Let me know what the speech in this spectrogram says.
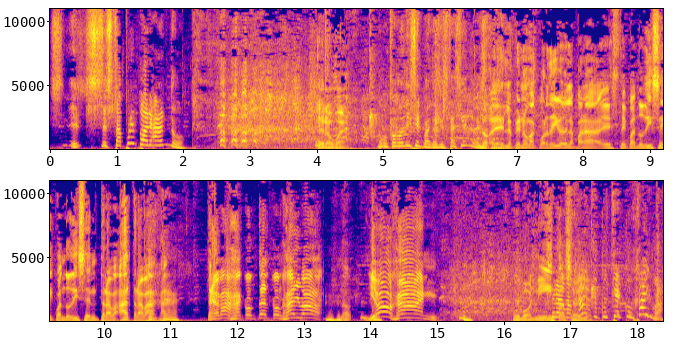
"Se- está preparando. Pero bueno. Como, como dicen cuando se está haciendo No, esto. es lo que no me acordé yo de la parada, este, cuando dice, cuando dicen, traba, ah, trabaja. Trabaja cóctel con jaiba. No. Johan. Qué bonito se oye. Trabajar con usted con Jaiba.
